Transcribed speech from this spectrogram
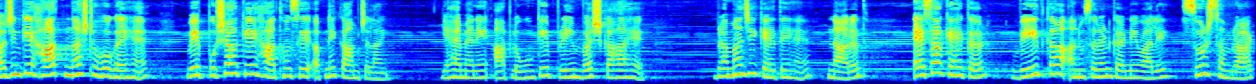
और जिनके हाथ नष्ट हो गए हैं, वे पुषा के हाथों से अपने काम चलाएँ। यह मैंने आप लोगों के प्रेमवश कहा है। ब्रह्मा जी कहते हैं, नारद, ऐसा कहकर वेद का अनुसरण करने वाले सुर सम्राट,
